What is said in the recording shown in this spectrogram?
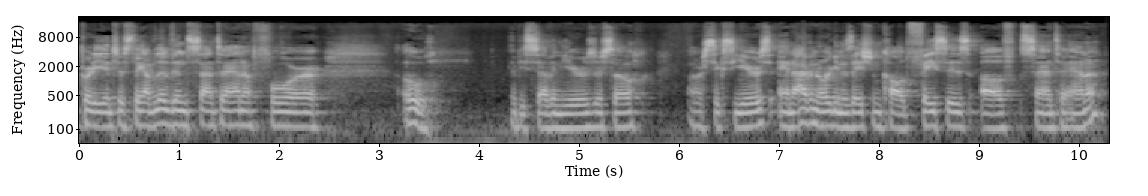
pretty interesting. I've lived in Santa Ana for, oh, maybe seven years or so, or six years. And I have an organization called Faces of Santa Ana.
